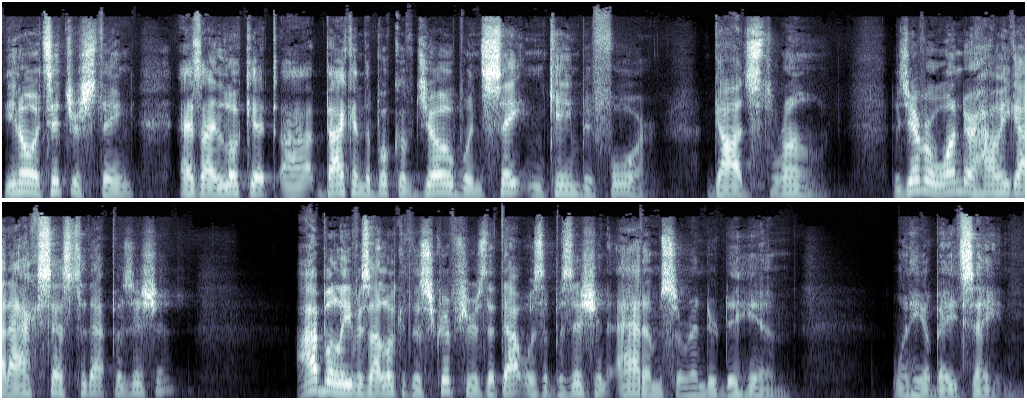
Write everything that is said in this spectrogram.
You know, it's interesting as I look at uh, back in the book of Job when Satan came before God's throne. Did you ever wonder how he got access to that position? I believe as I look at the scriptures that that was the position Adam surrendered to him when he obeyed Satan.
